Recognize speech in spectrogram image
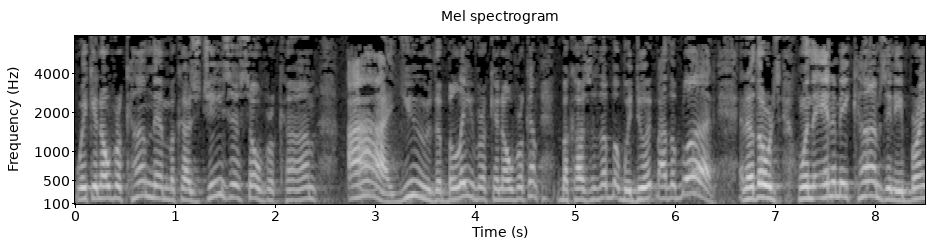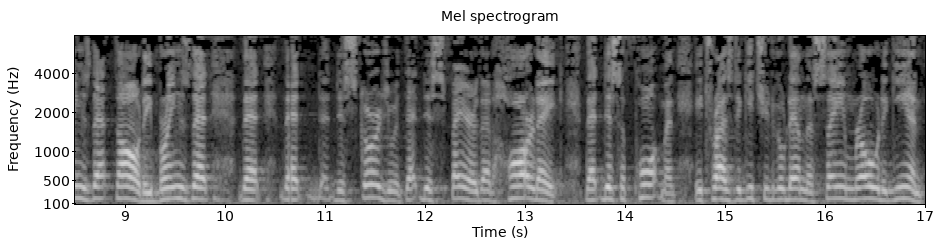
We can overcome them because Jesus overcome. I, you, the believer, can overcome because of the. But we do it by the blood. In other words, when the enemy comes and he brings that thought, he brings that that that, that discouragement, that despair, that heartache, that disappointment. He tries to get you to go down the same road again.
